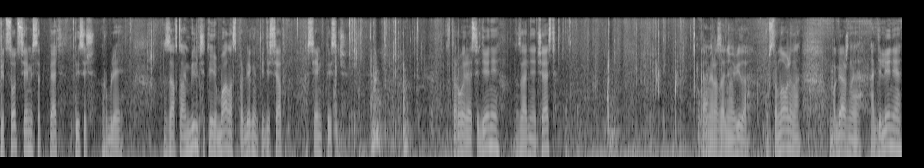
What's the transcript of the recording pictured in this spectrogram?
575 тысяч рублей. За автомобиль 4 балла с пробегом 57 тысяч. Второй ряд сидений, задняя часть. Камера заднего вида установлена. Багажное отделение.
